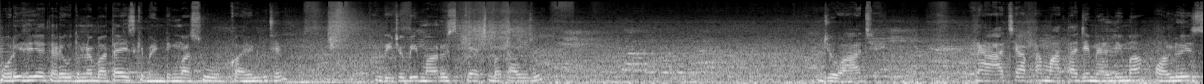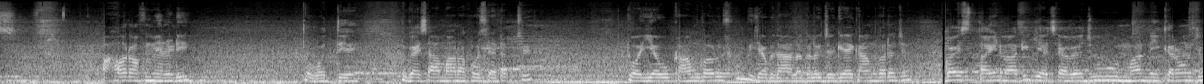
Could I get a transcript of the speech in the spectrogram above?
પૂરી થઈ જાય ત્યારે હું તમને બતાવીશ કે પેઇન્ટિંગમાં શું કરેલું છે. બીજું બી મારું સ્કેચ બતાવું છું. જો આ છે. અને આ છે આપણા માતાજી મેલડીમાં ઓલવેઝ પાવર ઓફ મેલડી તો વધે. તો ગાઈસ, આ મારો આખો સેટઅપ છે. તો અહીંયા હું કામ કરું છું? બીજા બધા અલગ અલગ જગ્યાએ કામ કરે છે? બસ ત્રણ વાગી ગયા છે. હવે હજુ મારે કરવાનું છે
